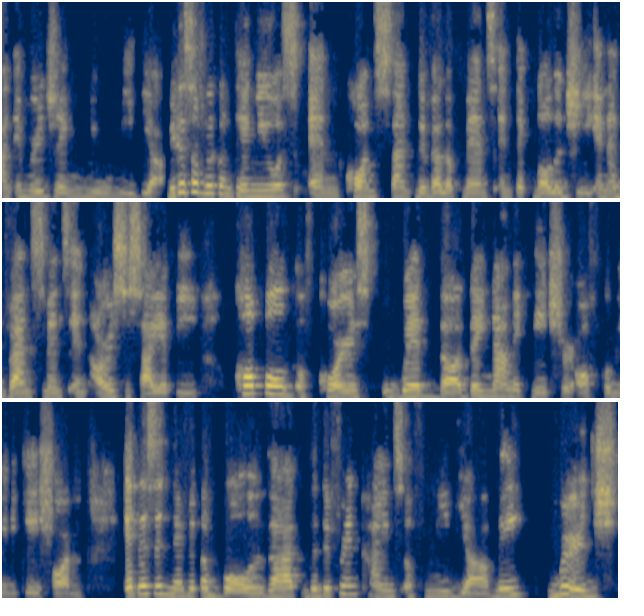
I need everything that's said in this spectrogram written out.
an emerging new media. Because of the continuous and constant developments in technology and advancements in our society, coupled, of course, with the dynamic nature of communication, it is inevitable that the different kinds of media may merge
